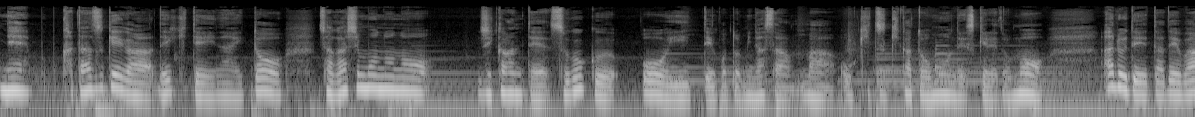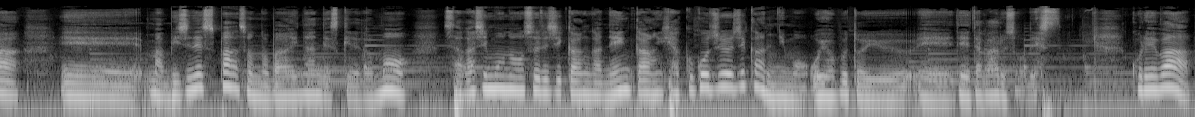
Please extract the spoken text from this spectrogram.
ね片付けができていないと探し物の時間ってすごく多いっていうことを皆さんまあお気づきかと思うんですけれどもあるデータでは、えーまあ、ビジネスパーソンの場合なんですけれども探し物をする時間が年間150時間にも及ぶという、えー、データがあるそうです。これは、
